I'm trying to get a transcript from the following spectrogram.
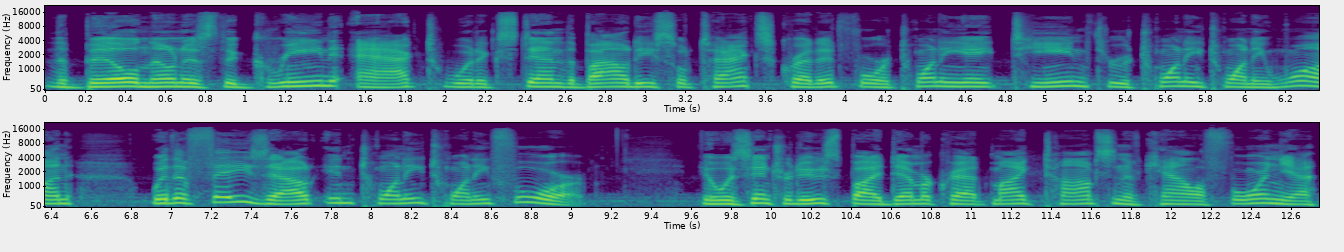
The bill, known as the Green Act, would extend the biodiesel tax credit for 2018 through 2021 with a phase out in 2024. It was introduced by Democrat Mike Thompson of California.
